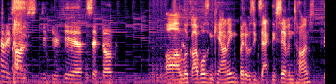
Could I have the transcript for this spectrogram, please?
How many times did you hear said dog? Oh, look, I wasn't counting, but it was exactly seven times.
